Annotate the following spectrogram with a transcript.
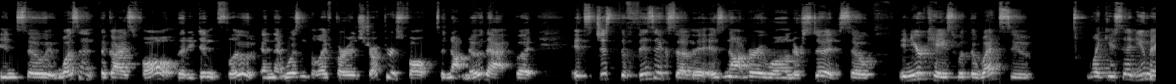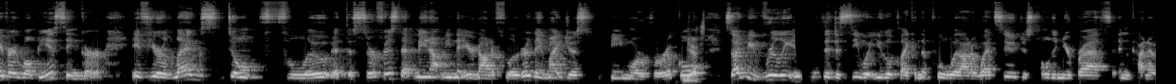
and so it wasn't the guy's fault that he didn't float. And that wasn't the lifeguard instructor's fault to not know that. But it's just the physics of it is not very well understood. So in your case with the wetsuit, like you said, you may very well be a sinker. If your legs don't float at the surface, that may not mean that you're not a floater. They might just be more vertical. Yes. So I'd be really interested to see what you look like in the pool without a wetsuit, just holding your breath and kind of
